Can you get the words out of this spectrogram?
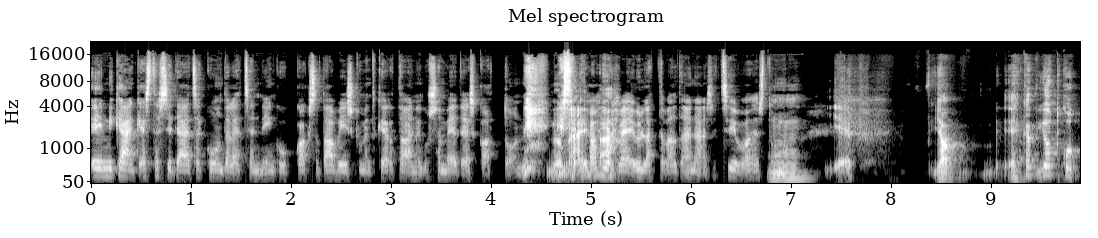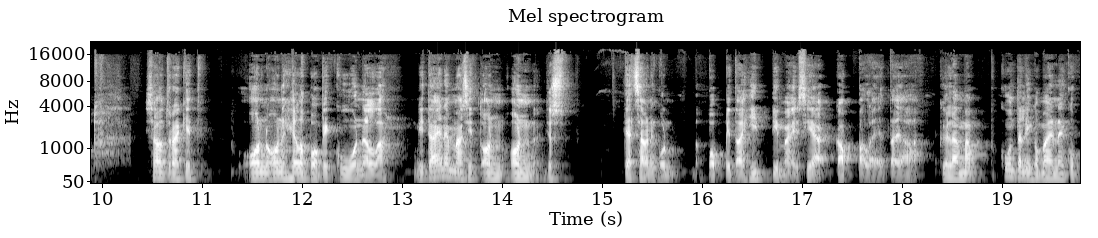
ei mikään kestä sitä, että sä kuuntelet sen niin kuin 250 kertaa ennen kuin sä meet edes kattoon, niin, no niin se on ihan hirveän yllättävältä enää sitten siinä vaiheessa mm. Jep. Ja ehkä jotkut soundtrackit on, on helpompi kuunnella. Mitä enemmän sitten on, on, jos tiedätkö, niin kuin poppi- tai hittimäisiä kappaleita. Ja kyllä mä kuuntelin, kun mä ennen kuin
